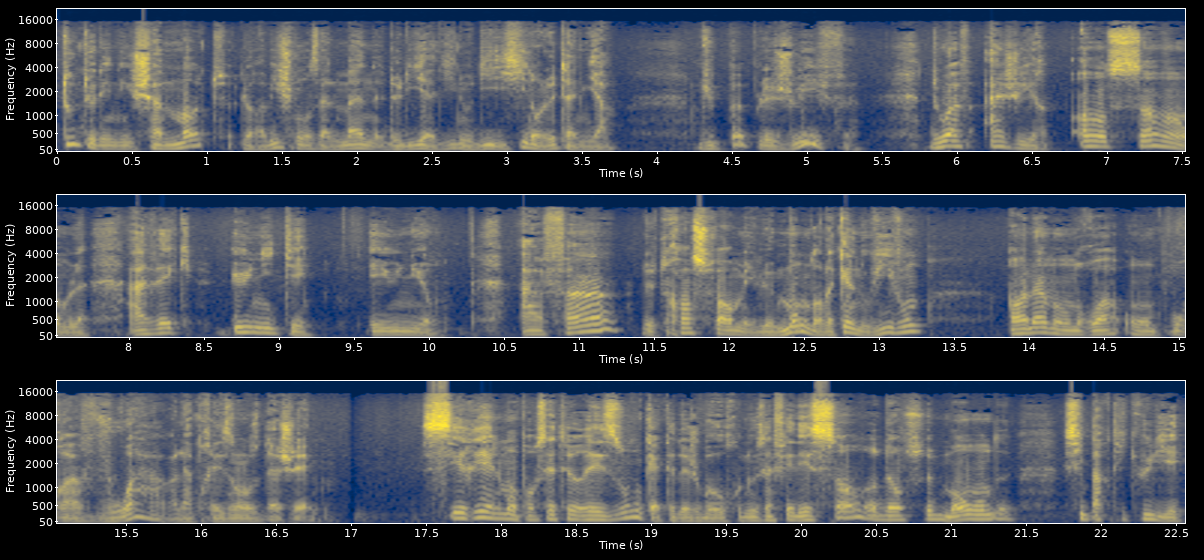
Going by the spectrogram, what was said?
Toutes les Neshamot, le Rabbi Shlomo Zalman de l'Iadi nous dit ici dans le Tania, du peuple juif, doivent agir ensemble avec unité et union, afin de transformer le monde dans lequel nous vivons en un endroit où on pourra voir la présence d'Hachem. C'est réellement pour cette raison qu'Akadosh Baruch nous a fait descendre dans ce monde si particulier,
